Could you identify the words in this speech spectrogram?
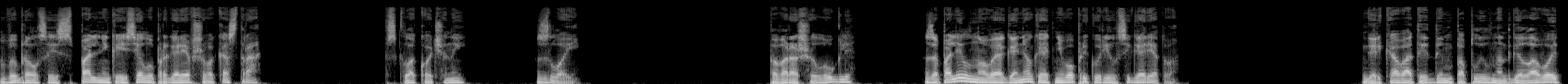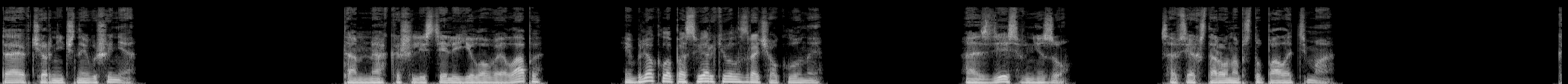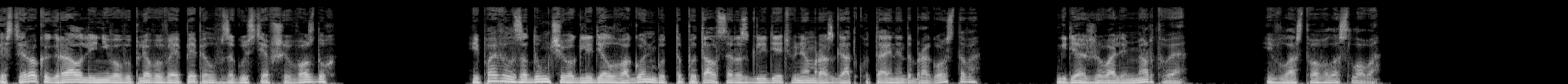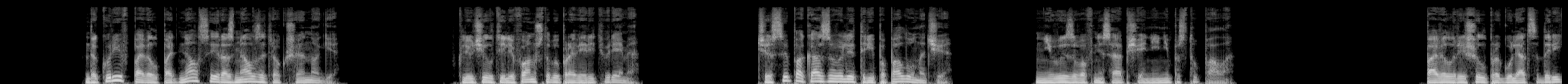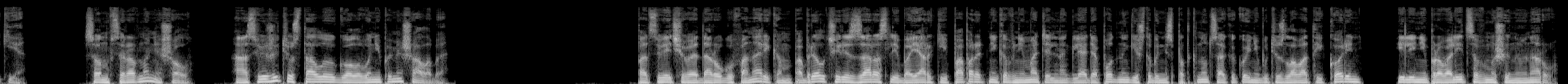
выбрался из спальника и сел у прогоревшего костра. Всклокоченный, злой. Поворошил угли, запалил новый огонек и от него прикурил сигарету. Горьковатый дым поплыл над головой, тая в черничной вышине. Там мягко шелестели еловые лапы, и блекло посверкивал зрачок луны. А здесь, внизу, со всех сторон обступала тьма. Костерок играл, лениво выплевывая пепел в загустевший воздух, и Павел задумчиво глядел в огонь, будто пытался разглядеть в нем разгадку тайны Доброгостова, где оживали мертвые, и властвовало слово. Докурив, Павел поднялся и размял затекшие ноги. Включил телефон, чтобы проверить время. Часы показывали три по полуночи. Ни вызовов, ни сообщений не поступало. Павел решил прогуляться до реки. Сон все равно не шел, а освежить усталую голову не помешало бы подсвечивая дорогу фонариком, побрел через заросли боярки и папоротника, внимательно глядя под ноги, чтобы не споткнуться о какой-нибудь узловатый корень или не провалиться в мышиную нору.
